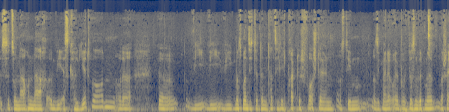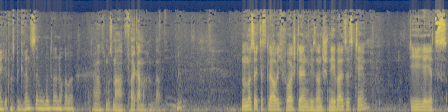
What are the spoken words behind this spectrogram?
ist das so nach und nach irgendwie eskaliert worden? Oder wie, wie, wie muss man sich das dann tatsächlich praktisch vorstellen? Aus dem, also ich meine, euer Wissen wird mir wahrscheinlich etwas begrenzt sein momentan noch, aber. Ja, das muss mal Volker machen, glaube ich. Ja. Man muss sich das, glaube ich, vorstellen wie so ein Schneeballsystem, die hier jetzt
